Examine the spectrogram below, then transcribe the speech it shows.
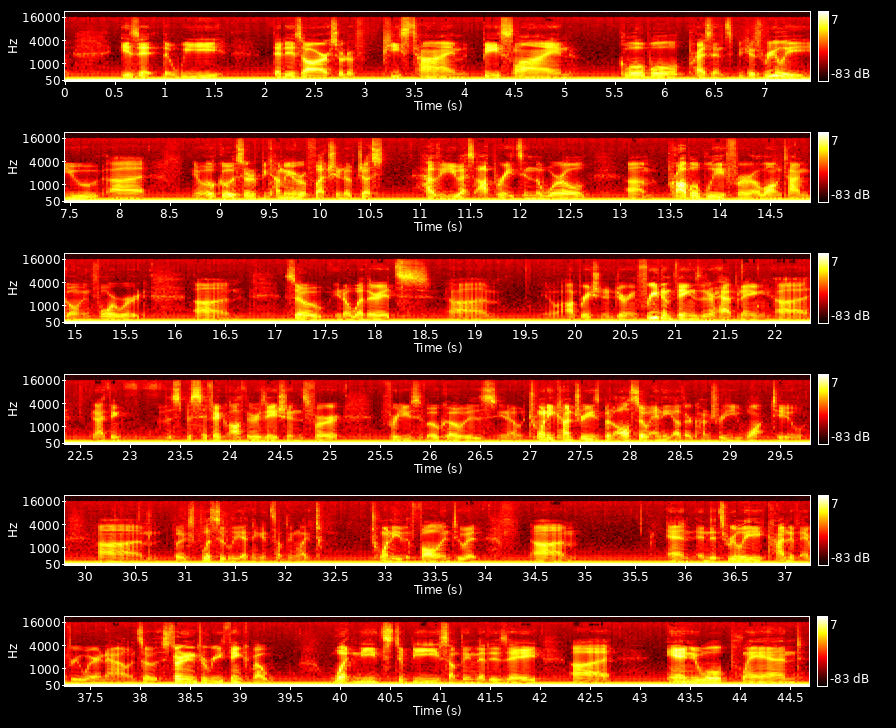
is it that we, that is our sort of peacetime baseline global presence, because really you, uh, you know, OCO is sort of becoming a reflection of just how the U.S. operates in the world, um, probably for a long time going forward. So you know whether it's um, you know Operation Enduring Freedom things that are happening, uh, you know I think the specific authorizations for for use of OCO is you know 20 countries, but also any other country you want to. Um, but explicitly, I think it's something like tw- 20 that fall into it. Um, and and it's really kind of everywhere now. And so starting to rethink about what needs to be something that is a uh, annual planned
